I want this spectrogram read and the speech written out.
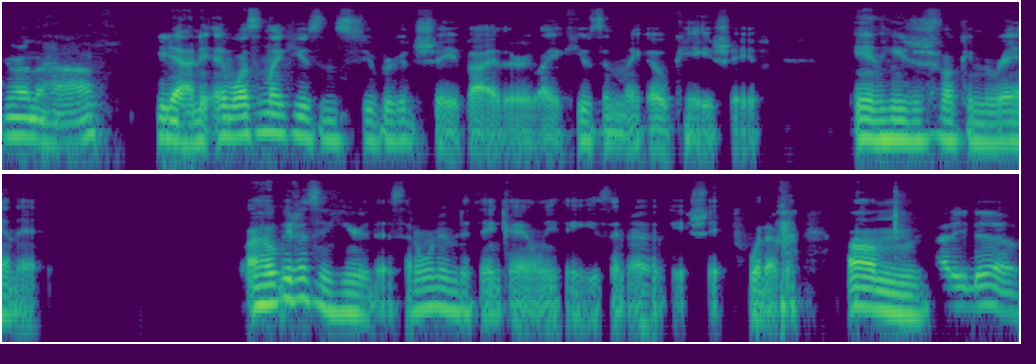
you on the half. Yeah, and it wasn't like he was in super good shape either. Like he was in like okay shape. And he just fucking ran it. I hope he doesn't hear this. I don't want him to think I only think he's in okay shape. Whatever. Um, How do you do?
